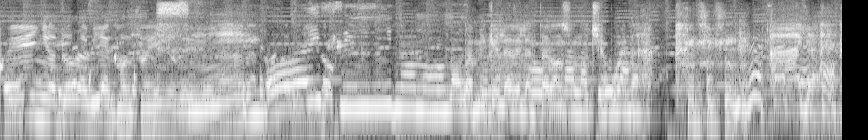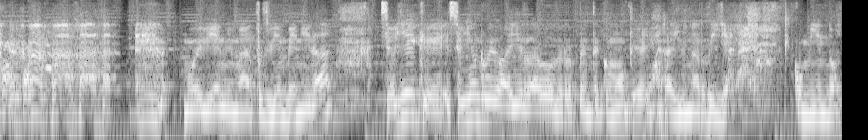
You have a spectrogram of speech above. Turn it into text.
Sueño todavía con sueño. Sí. Ay, sí, no, no. Para mí que le adelantaron su nochebuena. ah, ya. Muy bien, mi madre, pues bienvenida. Se oye que se oye un ruido ahí raro de repente como que hay una ardilla comiendo.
